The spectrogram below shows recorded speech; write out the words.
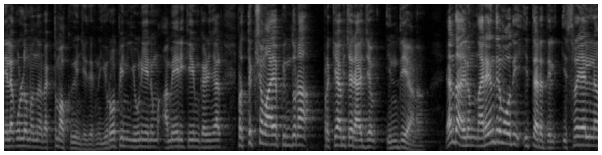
നിലകൊള്ളുമെന്ന് വ്യക്തമാക്കുകയും ചെയ്തിരുന്നു. യൂറോപ്യൻ യൂണിയനും അമേരിക്കയും കഴിഞ്ഞാൽ പ്രത്യക്ഷമായ പിന്തുണ പ്രഖ്യാപിച്ച രാജ്യം ഇന്ത്യയാണ്. എന്തായാലും നരേന്ദ്രമോദി ഇത്തരത്തിൽ ഇസ്രയേലിന്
